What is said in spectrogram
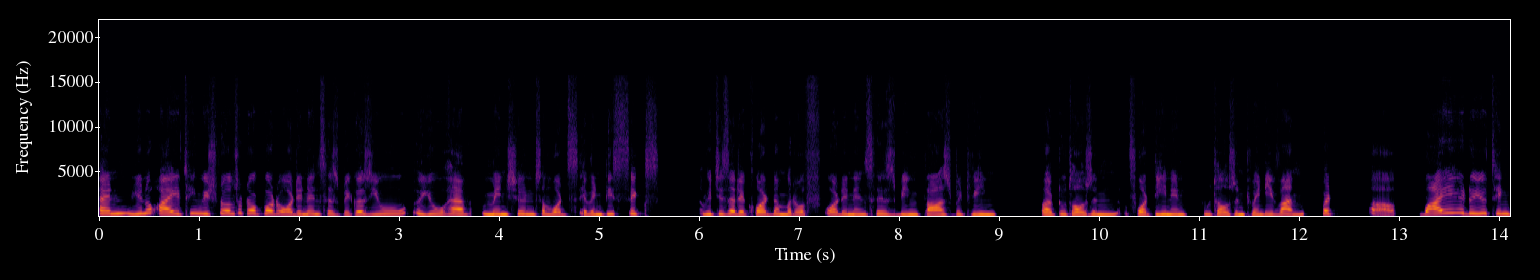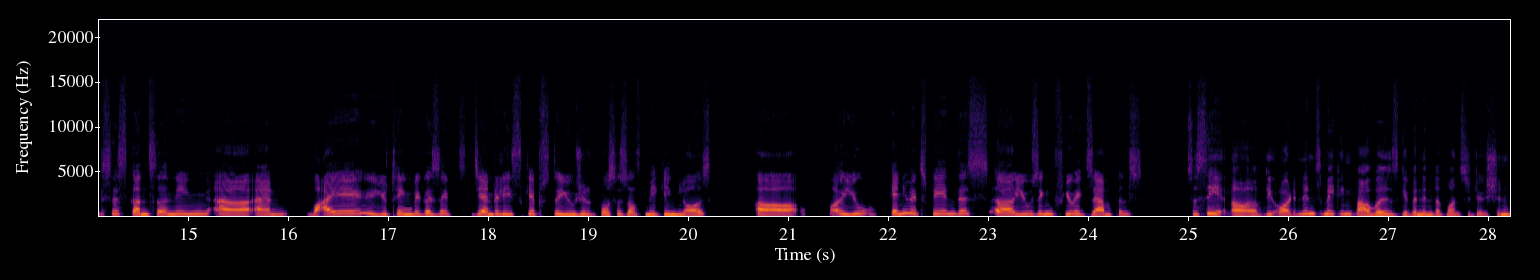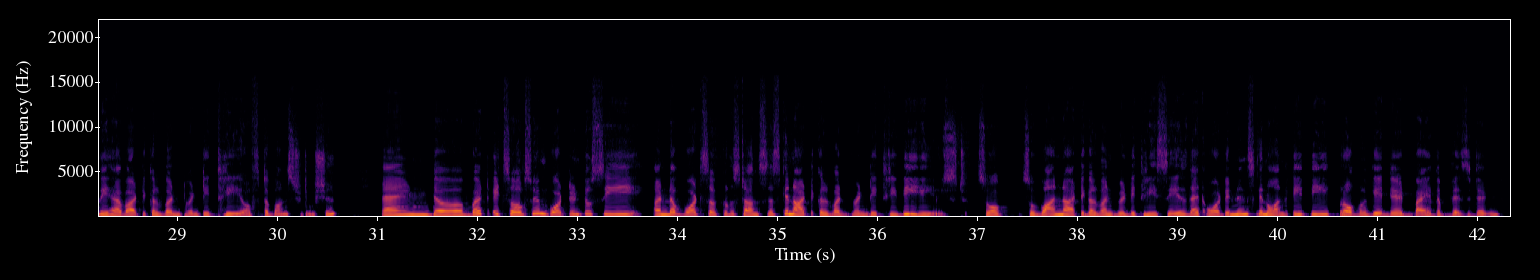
And you know, I think we should also talk about ordinances because you you have mentioned somewhat 76, which is a record number of ordinances being passed between uh, 2014 and 2021. But uh, why do you think this is concerning? Uh, and why you think because it generally skips the usual process of making laws. Uh, you can you explain this uh, using few examples? So, see, uh, the ordinance making power is given in the Constitution. We have Article 123 of the Constitution. And uh, but it's also important to see under what circumstances can Article 123 be used. So, so one Article 123 says that ordinance can only be promulgated by the president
